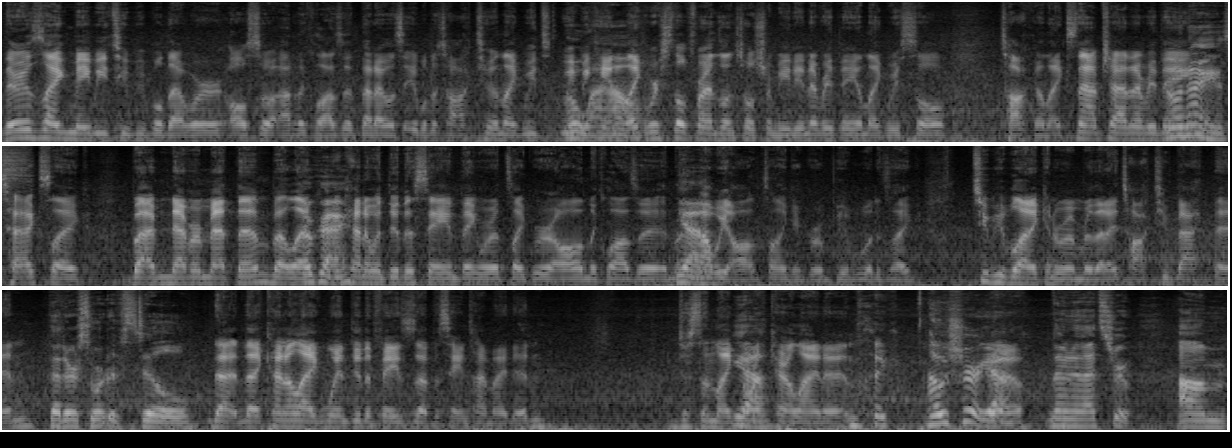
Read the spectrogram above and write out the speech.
there was like maybe two people that were also out of the closet that I was able to talk to, and like we we Oh, became wow. like we're still friends on social media and everything, and like we still talk on like Snapchat and everything, Oh, nice. text like. But I've never met them. But like Okay. we kind of went through the same thing where it's like we were all in the closet, and like, Yeah. not we all. It's not like a group of people, but it's like two people that I can remember that I talked to back then. That are sort of still. That that kind of like went through the phases at the same time I did. Just in like Yeah. North Carolina and like Oh, sure, yeah. Yeah. No, no, that's true. Um,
